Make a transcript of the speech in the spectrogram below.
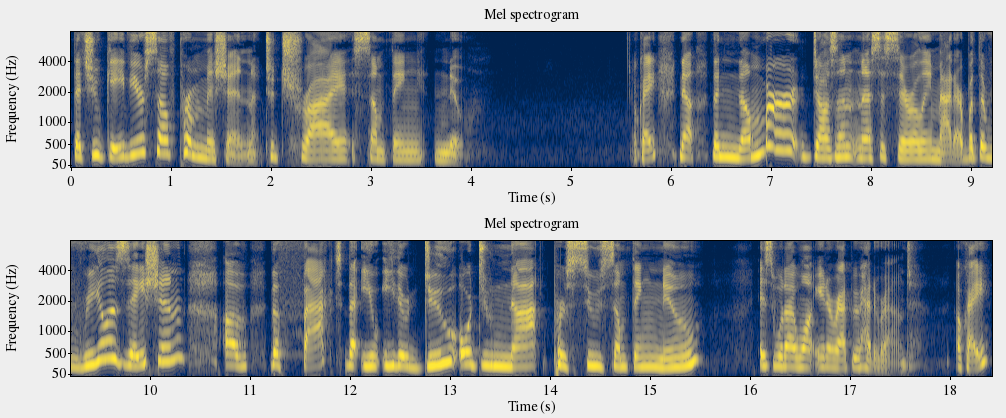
that you gave yourself permission to try something new. Okay. Now, the number doesn't necessarily matter, but the realization of the fact that you either do or do not pursue something new is what I want you to wrap your head around. Okay.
